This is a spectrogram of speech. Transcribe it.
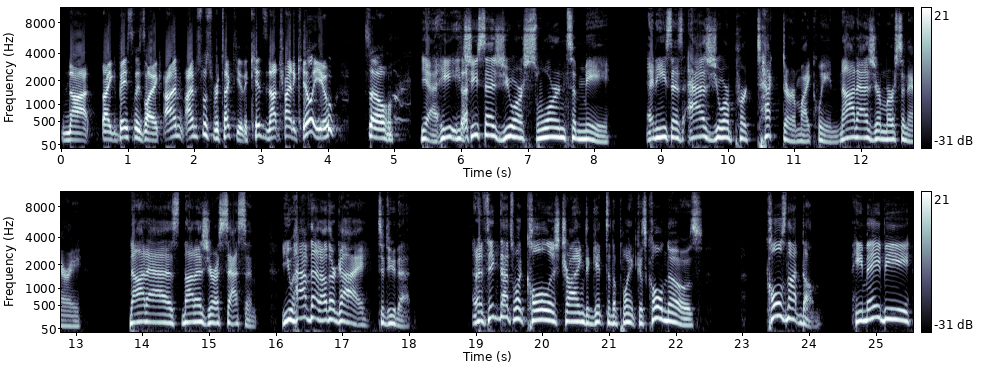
not like basically he's like, "I'm I'm supposed to protect you. The kid's not trying to kill you." So Yeah, he she says you are sworn to me, and he says as your protector, my queen, not as your mercenary, not as not as your assassin. You have that other guy to do that. And I think that's what Cole is trying to get to the point because Cole knows Cole's not dumb. He may be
